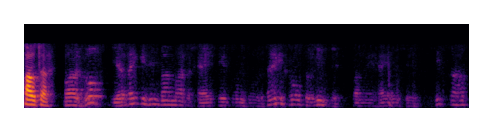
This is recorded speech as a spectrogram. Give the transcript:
Wouter. Maar God, die rijk is in barmhartigheid, heeft ons door zijn grote liefde, waarmee hij ons heeft lief gehad,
